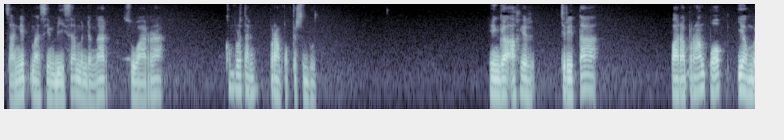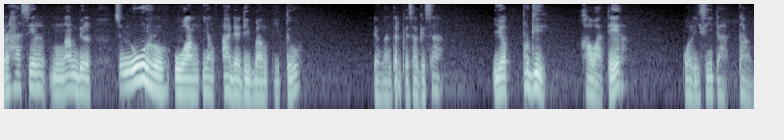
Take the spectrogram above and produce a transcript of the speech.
Sanip masih bisa mendengar suara komplotan perampok tersebut. Hingga akhir cerita, para perampok yang berhasil mengambil seluruh uang yang ada di bank itu dengan tergesa-gesa ia pergi. Khawatir polisi datang.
